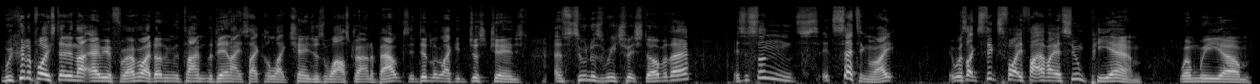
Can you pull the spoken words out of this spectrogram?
we could have probably stayed in that area forever. I don't think the time, the day-night cycle, like, changes whilst round about, because it did look like it just changed as soon as we switched over there. It's the sun, it's setting, right? It was like 6.45, I assume PM, when we, um,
